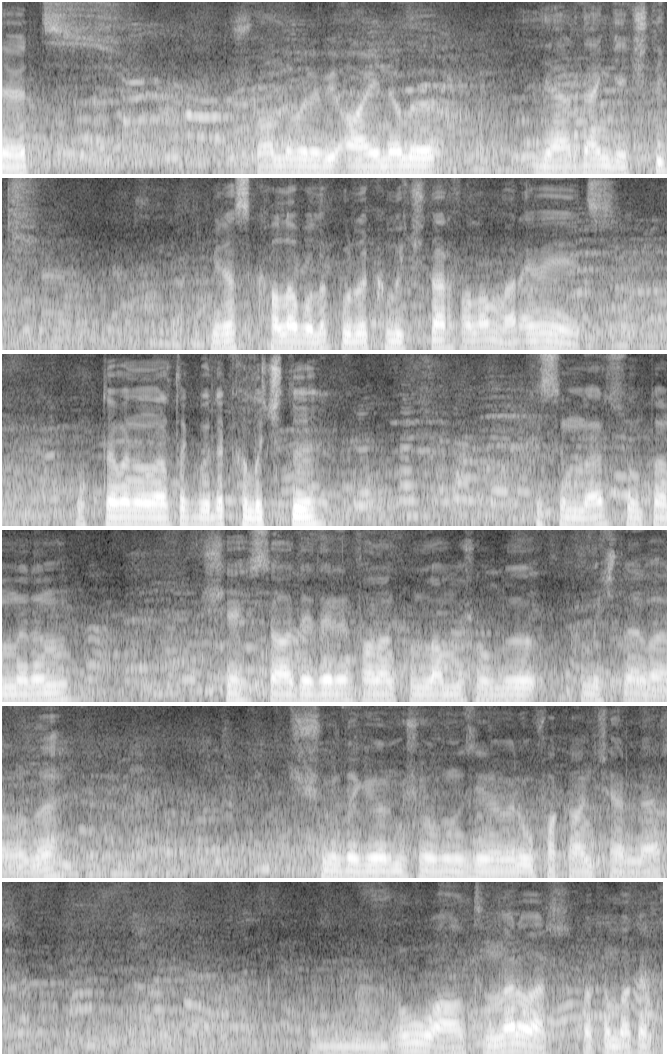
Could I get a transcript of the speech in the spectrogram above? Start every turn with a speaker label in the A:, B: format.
A: Evet. Şu anda böyle bir aynalı yerden geçtik. Biraz kalabalık. Burada kılıçlar falan var. Evet. Muhtemelen artık böyle kılıçlı kısımlar. Sultanların, şehzadelerin falan kullanmış olduğu kılıçlar var orada. Şurada görmüş olduğunuz yine böyle ufak hançerler. Hmm, Oo altınlar var. Bakın bakın.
